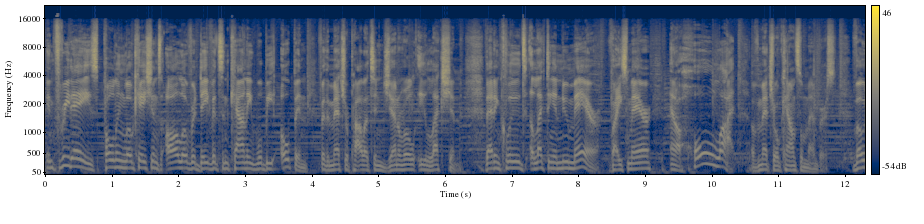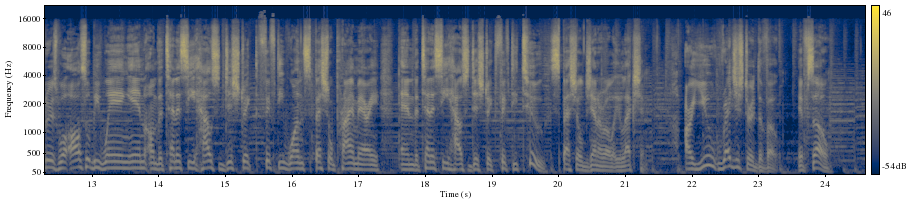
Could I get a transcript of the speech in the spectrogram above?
In three days, polling locations all over Davidson County will be open for the Metropolitan General Election. That includes electing a new mayor, vice mayor, and a whole lot of Metro Council members. Voters will also be weighing in on the Tennessee House District 51 special primary and the Tennessee House District 52 special general election. Are you registered to vote? If so,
